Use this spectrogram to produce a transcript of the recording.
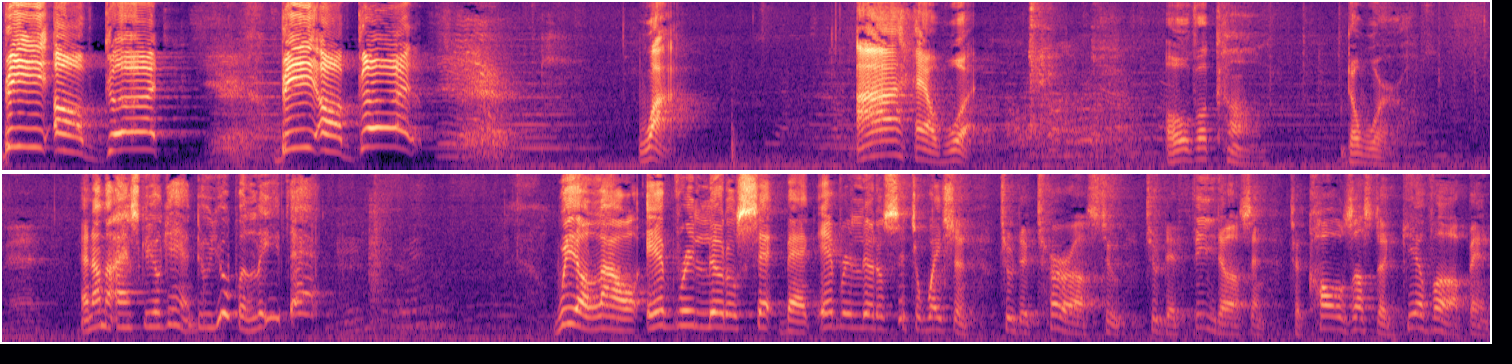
Be of good. Cheer. Be of good. Why? I have what? Overcome the world. And I'm going to ask you again do you believe that? We allow every little setback, every little situation to deter us, to, to defeat us, and to cause us to give up. And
